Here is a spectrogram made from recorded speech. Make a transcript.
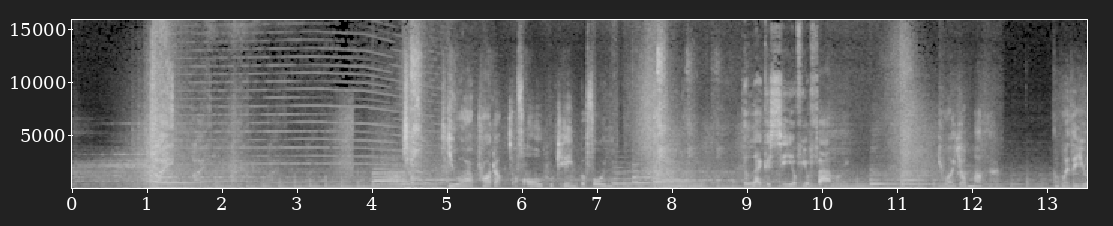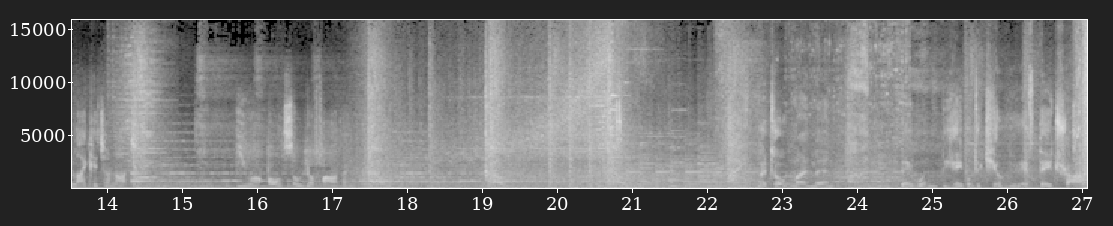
You are a product of all who came before you. The legacy of your family. You are your mother. And whether you like it or not, you are also your father. I told my men they wouldn't be able to kill you if they tried.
